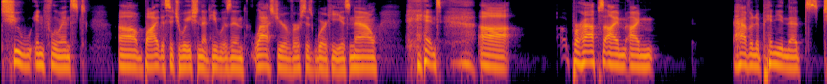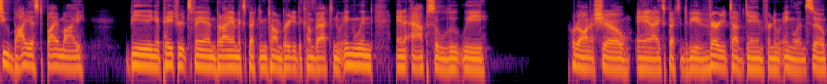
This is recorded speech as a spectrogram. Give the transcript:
too influenced uh, by the situation that he was in last year versus where he is now, and uh, perhaps I'm I'm have an opinion that's too biased by my being a Patriots fan, but I am expecting Tom Brady to come back to New England and absolutely put on a show, and I expect it to be a very tough game for New England. So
